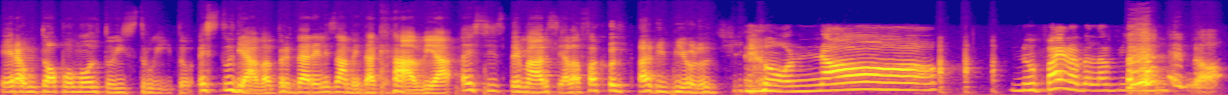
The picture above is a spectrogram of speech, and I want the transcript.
Era un topo molto istruito e studiava per dare l'esame da cavia e sistemarsi alla facoltà di biologia. Oh no! Non fai una bella fine. eh no,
